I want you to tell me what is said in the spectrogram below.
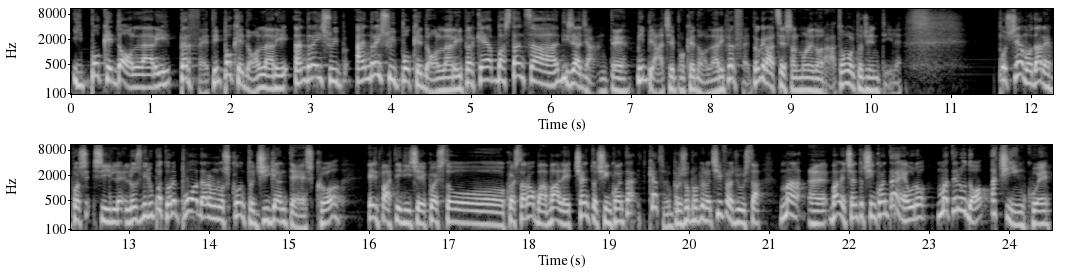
i poche dollari, perfetto, i poche dollari, andrei sui, andrei sui poche dollari perché è abbastanza disagiante. Mi piace i poche dollari, perfetto, grazie Salmone Dorato, molto gentile. Possiamo dare, poss- sì, lo sviluppatore può dare uno sconto gigantesco e infatti dice questo, questa roba vale 150 cazzo ho preso proprio la cifra giusta. Ma eh, vale 150 euro ma te lo do a 5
